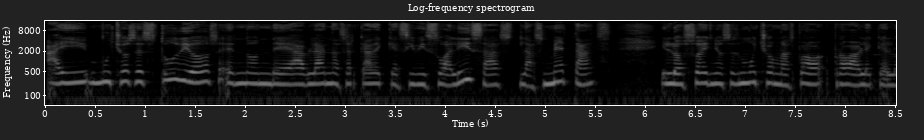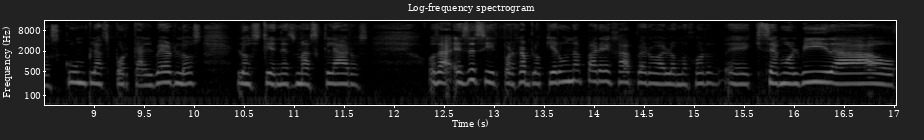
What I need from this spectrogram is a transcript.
hay muchos estudios en donde hablan acerca de que si visualizas las metas y los sueños es mucho más probable que los cumplas porque al verlos los tienes más claros. O sea, es decir, por ejemplo, quiero una pareja, pero a lo mejor eh, se me olvida o,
